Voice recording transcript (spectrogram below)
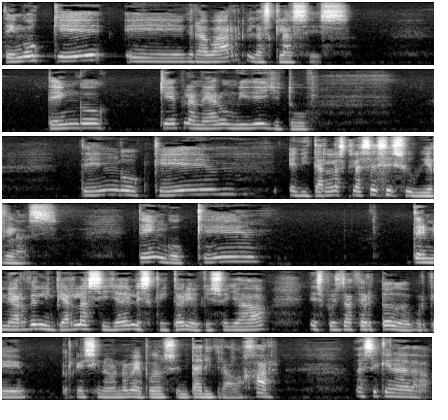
Tengo que eh, grabar las clases. Tengo que planear un vídeo de YouTube. Tengo que editar las clases y subirlas. Tengo que terminar de limpiar la silla del escritorio, que eso ya después de hacer todo, porque, porque si no, no me puedo sentar y trabajar. Así que nada,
